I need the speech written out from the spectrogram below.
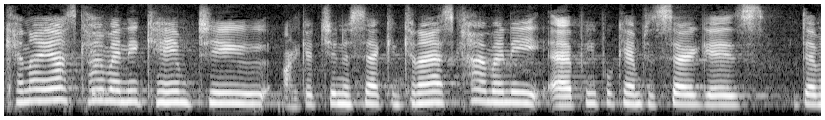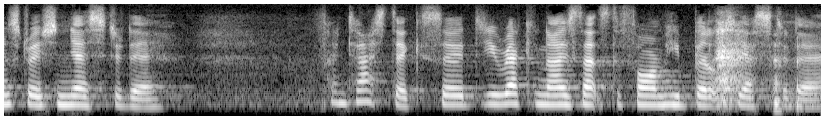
Can I ask how many came to, I'll get you in a second. Can I ask how many uh, people came to Sergei's demonstration yesterday? Fantastic. So do you recognize that's the form he built yesterday?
